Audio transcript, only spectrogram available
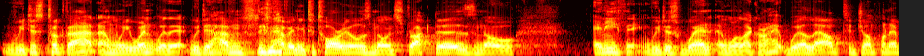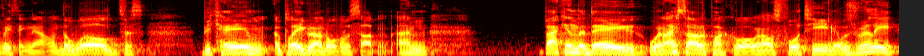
we just took that and we went with it. We did have, didn't have any tutorials, no instructors, no anything. We just went and we're like, all right, we're allowed to jump on everything now. And the world just became a playground all of a sudden. And back in the day when I started parkour, when I was 14, it was really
